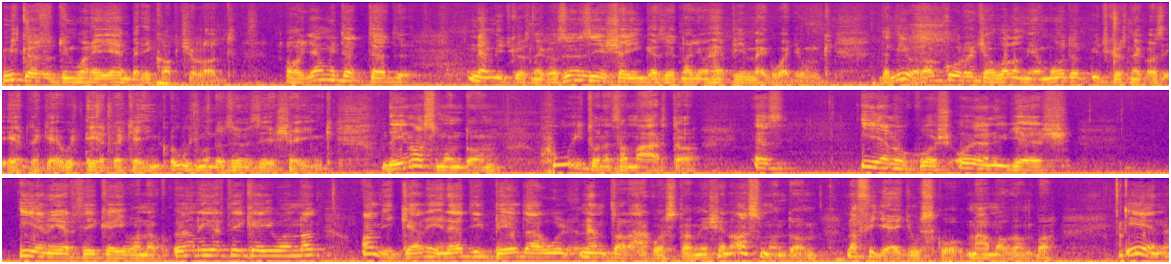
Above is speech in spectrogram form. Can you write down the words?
mi közöttünk van egy emberi kapcsolat ahogy említetted, nem ütköznek az önzéseink, ezért nagyon happy meg vagyunk. De mi van akkor, hogyha valamilyen módon ütköznek az érdeke, érdekeink, úgymond az önzéseink? De én azt mondom, hú, itt van ez a Márta, ez ilyen okos, olyan ügyes, ilyen értékei vannak, olyan értékei vannak, amikkel én eddig például nem találkoztam. És én azt mondom, na figyelj, Gyuszkó, már magamba. Én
